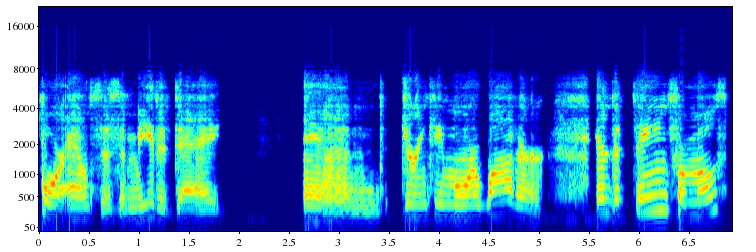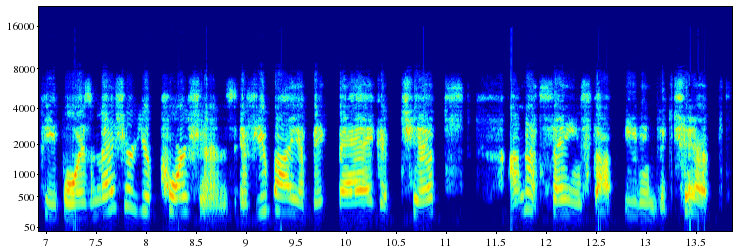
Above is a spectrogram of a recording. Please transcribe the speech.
four ounces of meat a day and drinking more water. And the thing for most people is measure your portions. If you buy a big bag of chips, I'm not saying stop eating the chips.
